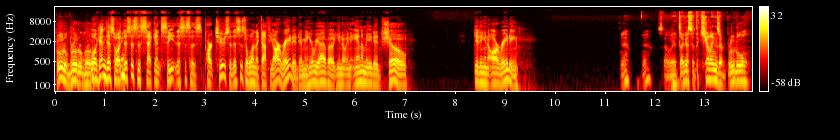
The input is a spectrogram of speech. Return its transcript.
Brutal, brutal, brutal. Well, again, this one, this is the second. See, this is this part two. So this is the one that got the R rated. I mean, here we have a you know an animated show getting an R rating. Yeah, yeah. So it's like I said, the killings are brutal,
